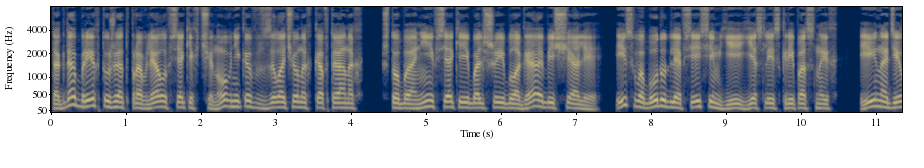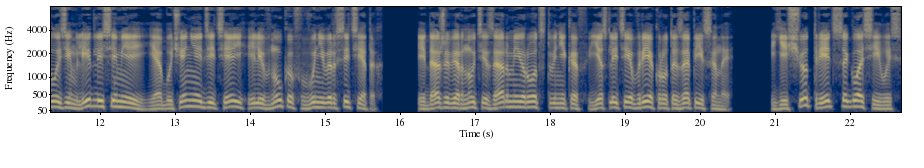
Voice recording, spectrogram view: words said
Тогда Брехт уже отправлял всяких чиновников в золоченых кафтанах, чтобы они всякие большие блага обещали, и свободу для всей семьи, если из крепостных, и наделы земли для семей, и обучение детей или внуков в университетах, и даже вернуть из армии родственников, если те в рекруты записаны. Еще треть согласилась.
